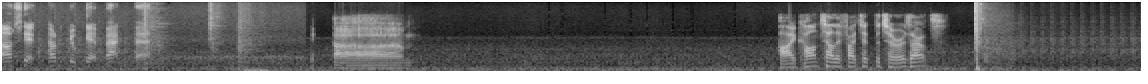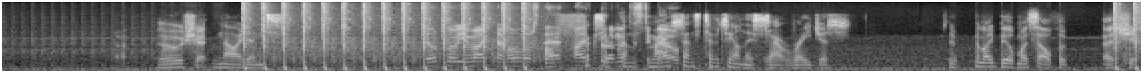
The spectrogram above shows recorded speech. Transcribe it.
RTX, how did you get back there? Um, I can't tell if I took the turret out. oh shit. No, I didn't. Don't worry, Mike, I'm almost there. Oh, Five kilometers the to mouse go. sensitivity on this is outrageous. So can I build myself a, a ship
